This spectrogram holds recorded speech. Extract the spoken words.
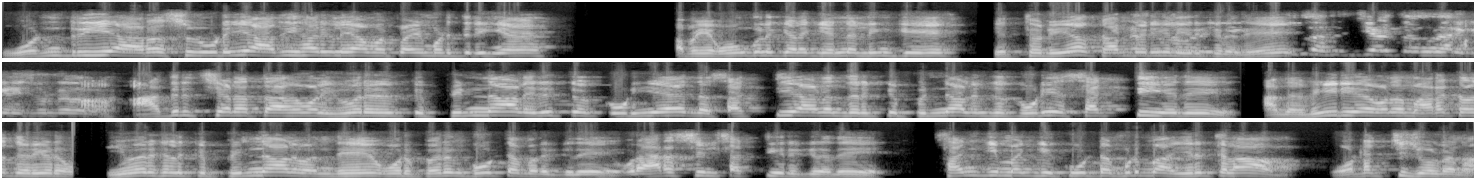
ஒன்றிய அரசுடைய அதிகாரிகளை அவன் பயன்படுத்துறீங்க? அப்ப உங்களுக்கு எனக்கு என்ன லிங்க் எத்தனையோ கம்பெனிகள் இருக்கிறது. அதிர்ச்சியான தகவல். இவருக்கு பின்னால் இருக்கக்கூடிய இந்த சக்தி ஆனந்தருக்கு பின்னால் இருக்கக்கூடிய சக்தி எது? அந்த வீடியோ வந்து மறக்க தெரியணும் இவர்களுக்கு பின்னால் வந்து ஒரு பெரும் கூட்டம் இருக்குது. ஒரு அரசியல் சக்தி இருக்கிறது. சங்கி மங்கி கூட்டம் கூட இருக்கலாம். உடச்சி சொல்றேன்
